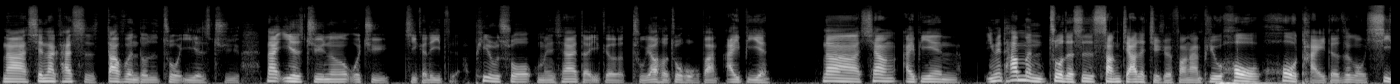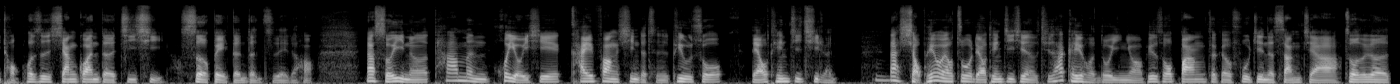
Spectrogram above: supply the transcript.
那现在开始，大部分都是做 ESG。那 ESG 呢，我举几个例子，譬如说，我们现在的一个主要合作伙伴 IBM。那像 IBM，因为他们做的是商家的解决方案，譬如后后台的这种系统，或是相关的机器设备等等之类的哈。那所以呢，他们会有一些开放性的城市，譬如说。聊天机器人，那小朋友要做聊天机器人，其实它可以有很多应用，比如说帮这个附近的商家做这个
